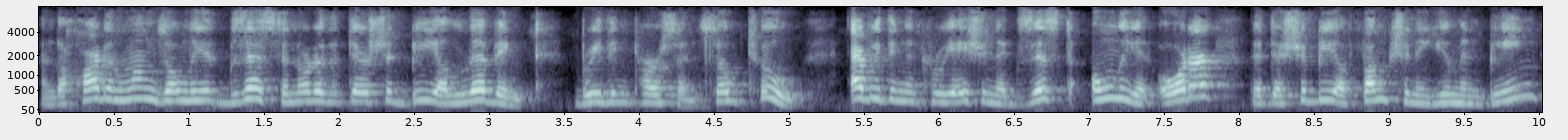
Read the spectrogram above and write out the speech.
And the heart and lungs only exist in order that there should be a living, breathing person. So too, everything in creation exists only in order that there should be a functioning human being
